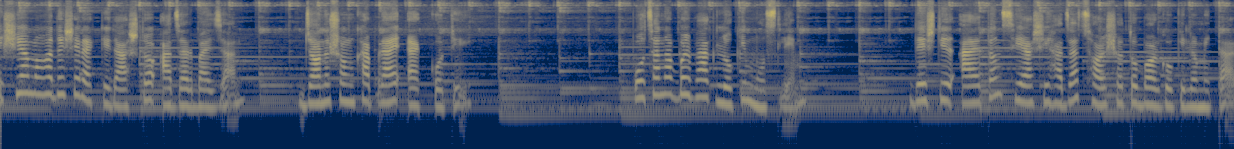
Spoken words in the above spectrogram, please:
এশিয়া মহাদেশের একটি রাষ্ট্র আজারবাইজান। জনসংখ্যা প্রায় এক কোটি। পঁচানব্বই ভাগ লোকই মুসলিম। দেশটির আয়তন ছিয়াশি হাজার ছয়শত বর্গ কিলোমিটার।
